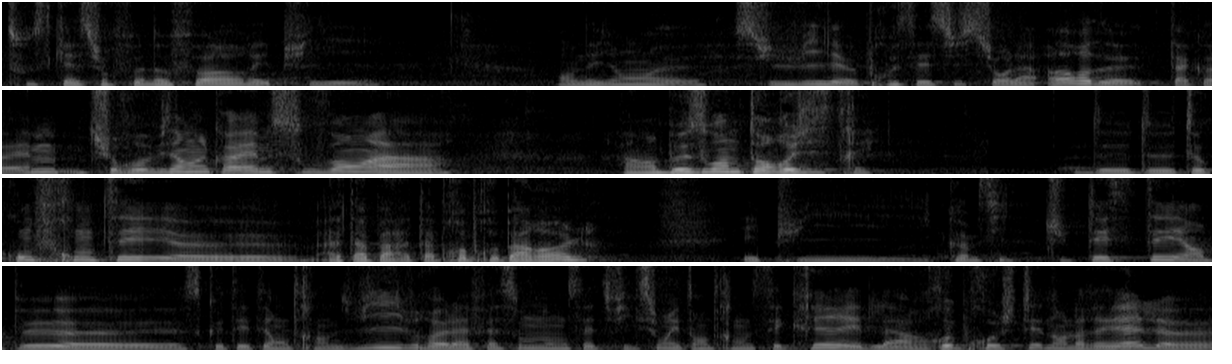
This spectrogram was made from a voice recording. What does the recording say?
tout ce qu'il y a sur Phonophore et puis en ayant euh, suivi le processus sur la Horde, tu reviens quand même souvent à, à un besoin de t'enregistrer de, te confronter euh, à, ta, propre parole. Et puis, comme si tu testais un peu euh, ce que tu étais en train de vivre, la façon dont cette fiction est en train de s'écrire et de la reprojeter dans le réel euh,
